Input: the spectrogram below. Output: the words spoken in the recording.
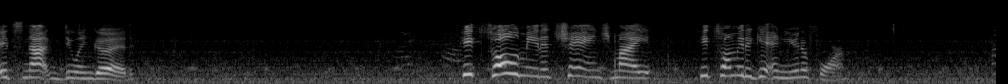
It's not doing good. He told me to change my. He told me to get in uniform. My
